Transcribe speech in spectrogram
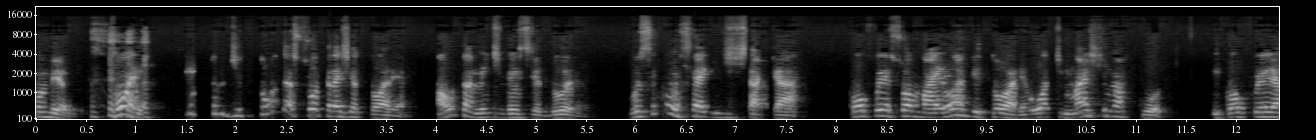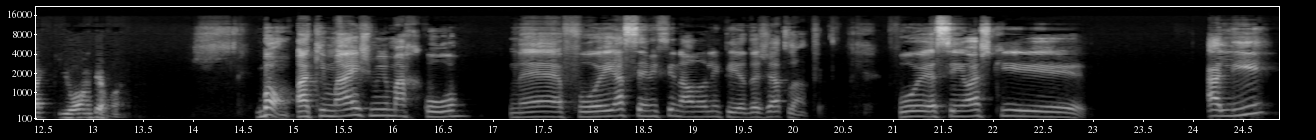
comigo. Mônica, dentro de toda a sua trajetória altamente vencedora, você consegue destacar qual foi a sua maior vitória ou a que mais te marcou? E qual foi a pior derrota? Bom, a que mais me marcou né, foi a semifinal na Olimpíadas de Atlanta. Foi assim, eu acho que ali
